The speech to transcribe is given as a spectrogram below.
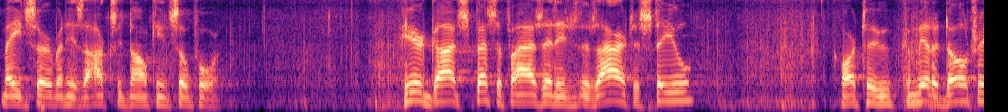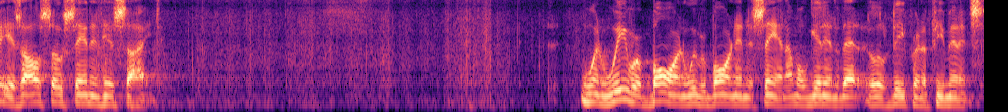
maidservant, his ox, his donkey, and so forth. Here, God specifies that his desire to steal or to commit adultery is also sin in his sight. When we were born, we were born into sin. I'm going to get into that a little deeper in a few minutes.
